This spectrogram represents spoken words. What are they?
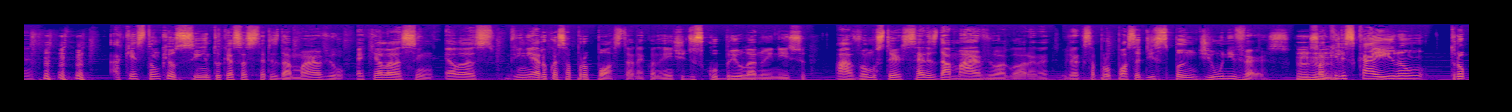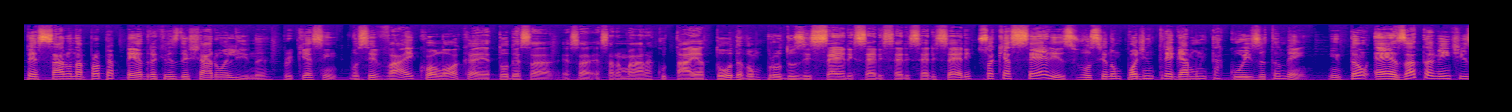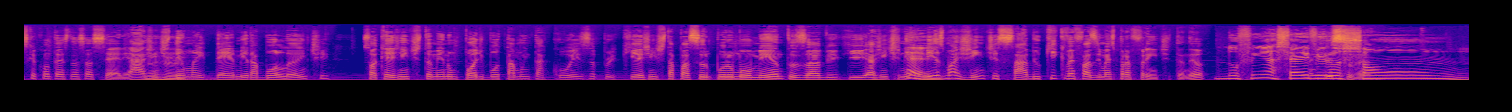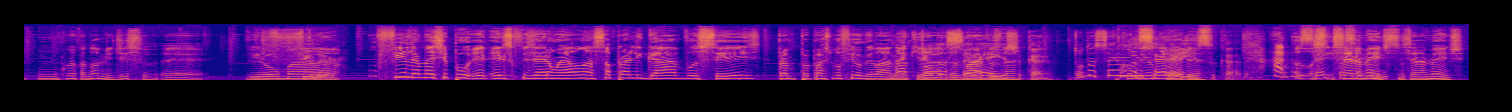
A questão que eu sinto que essas séries da Marvel é que elas, assim, elas vieram com essa proposta, né? Quando a gente descobriu lá no início, ah, vamos ter séries da Marvel agora, né? Vieram com essa proposta de expandir o universo. Uhum. Só que eles caíram, tropeçaram na própria pedra que eles deixaram ali, né? Porque assim, você vai e coloca é, toda essa, essa, essa maracutaia toda, vamos produzir série, série, série, série, série. Só que as séries, você não pode entregar muita coisa também. Então é exatamente isso que acontece nessa série. Ah, a gente Uhum. tem uma ideia mirabolante. Só que a gente também não pode botar muita coisa, porque a gente tá passando por um momento, sabe? Que a gente nem É. mesmo a gente sabe o que, que vai fazer mais pra frente, entendeu? No fim, a série virou isso, só um, um. Como é que é o nome disso? É, virou uma. Filler. Um filler, mas tipo, eles fizeram ela só pra ligar vocês pra, pro próximo filme lá, né? Mas Que é a toda das série Marvels, é né? isso, cara. Toda série é Toda série é isso, cara. Ah, série tá sendo sinceramente, isso. sinceramente,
